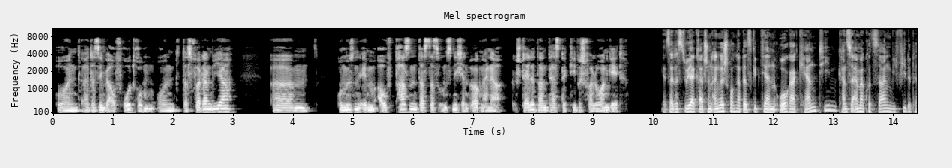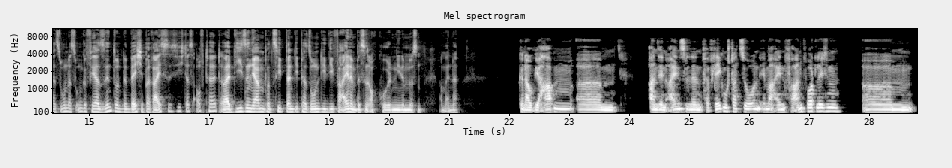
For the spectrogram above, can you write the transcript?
Und äh, da sind wir auch froh drum. Und das fördern wir ähm, und müssen eben aufpassen, dass das uns nicht an irgendeiner Stelle dann perspektivisch verloren geht. Jetzt hattest du ja gerade schon angesprochen, gehabt, es gibt ja ein Orga-Kernteam. Kannst du einmal kurz sagen, wie viele Personen das ungefähr sind und in welche Bereiche sich das aufteilt? Weil die sind ja im Prinzip dann die Personen, die die Vereine ein bisschen auch koordinieren müssen am Ende. Genau, wir haben ähm, an den einzelnen Verpflegungsstationen immer einen Verantwortlichen. Ähm,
